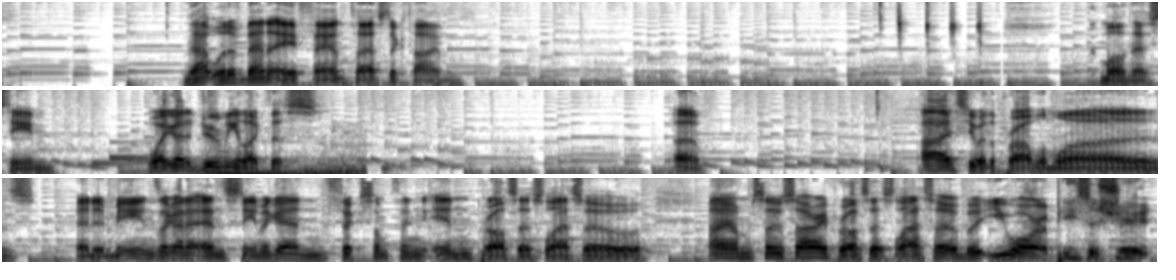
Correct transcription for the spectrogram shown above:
That would have been a fantastic time. Come on, that Steam. Why you gotta do me like this? Oh. I see where the problem was. And it means I gotta end Steam again, fix something in Process Lasso. I am so sorry, Process Lasso, but you are a piece of shit.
